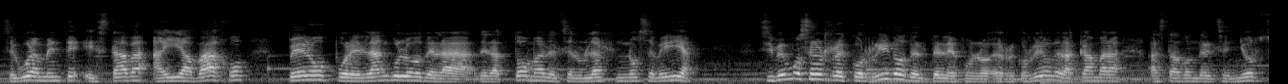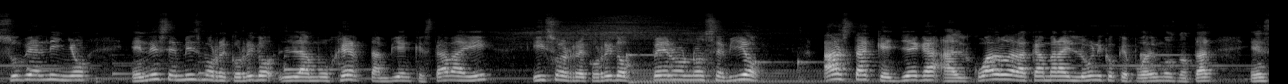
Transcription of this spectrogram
seguramente estaba ahí abajo, pero por el ángulo de la, de la toma del celular no se veía. Si vemos el recorrido del teléfono, el recorrido de la cámara hasta donde el señor sube al niño, en ese mismo recorrido la mujer también que estaba ahí hizo el recorrido pero no se vio. Hasta que llega al cuadro de la cámara y lo único que podemos notar es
